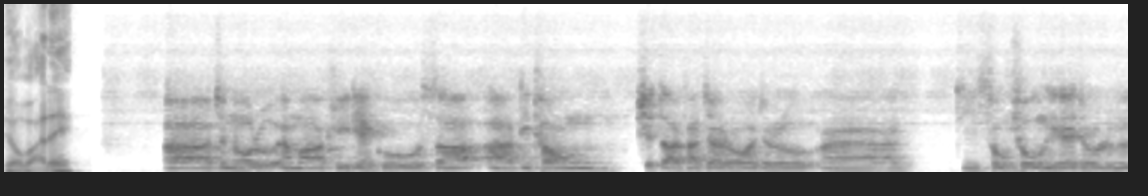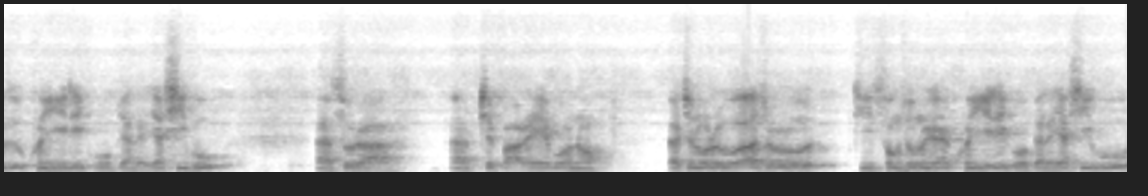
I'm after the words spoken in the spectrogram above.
ပြောပါတယ်အာကျွန်တော်တို့ MRK တဲ့ကိုစအာတီထောင်ဖြစ်တာကကြတော့ကျွန်တော်တို့အာဒီဆုံးရှုံးနေတဲ့ကျွန်တော်တို့လူမျိုးစုအခွင့်အရေးတွေကိုပြန်လည်ရရှိဖို့အဲဆိုတာအဲဖြစ်ပါတယ်ပေါ့နော်အဲကျွန်တော်တို့ကကျွန်တော်တို့ဒီဆုံးရှုံးနေတဲ့အခွင့်အရေးတွေကိုပြန်လည်ရရှိဖို့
